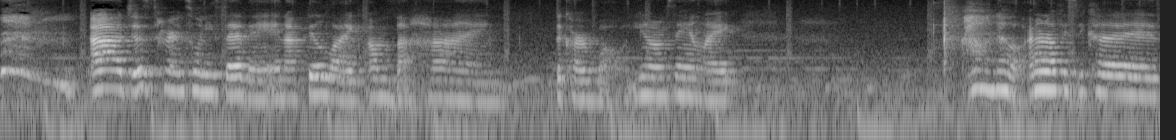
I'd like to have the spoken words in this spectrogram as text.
I just turned 27 and I feel like I'm behind the curveball. You know what I'm saying? Like, I don't know. I don't know if it's because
